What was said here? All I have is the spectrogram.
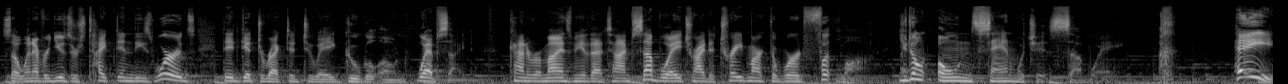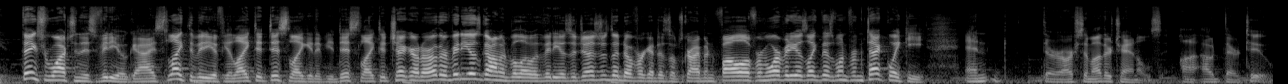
so whenever users typed in these words, they'd get directed to a Google-owned website. Kind of reminds me of that time Subway tried to trademark the word footlong. You don't own sandwiches, Subway. Hey, thanks for watching this video, guys. Like the video if you liked it, dislike it if you disliked it. Check out our other videos, comment below with video suggestions, and don't forget to subscribe and follow for more videos like this one from Techquickie. And there are some other channels uh, out there too.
